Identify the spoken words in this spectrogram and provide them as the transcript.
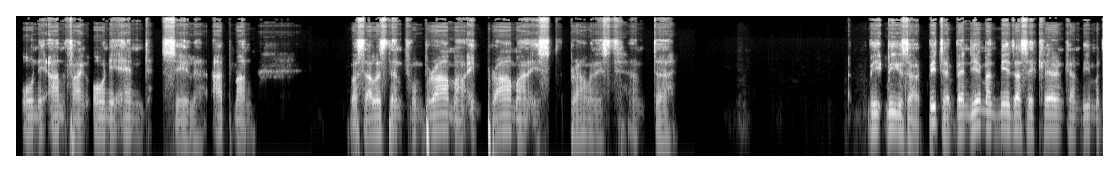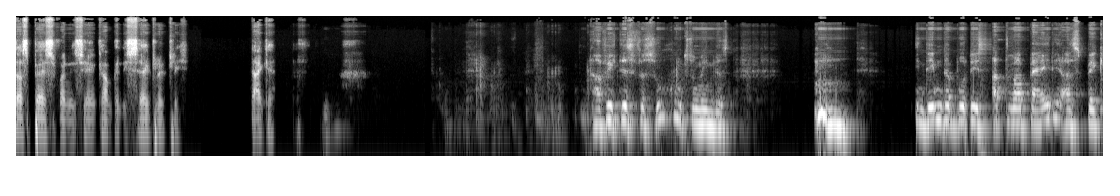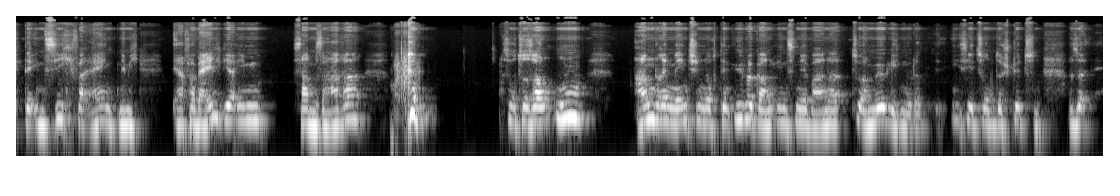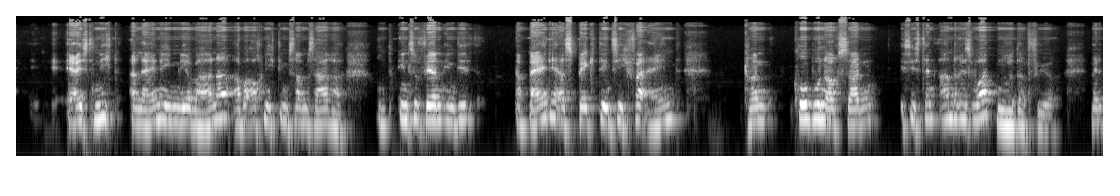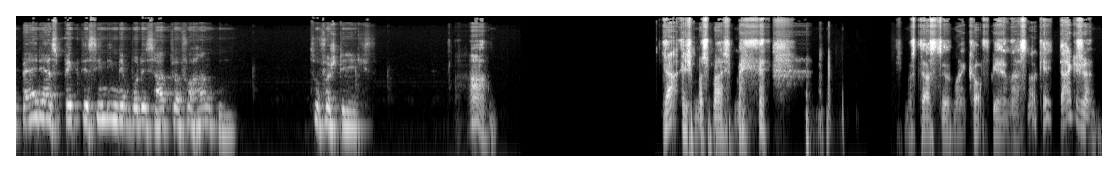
ohne Anfang, ohne End, Seele, Atman, was alles dann von Brahma im Brahman ist, Brahman ist. Und uh, wie, wie, gesagt, bitte, wenn jemand mir das erklären kann, wie man das personalisieren kann, bin ich sehr glücklich. Danke. Darf ich das versuchen zumindest? indem der Bodhisattva beide Aspekte in sich vereint, nämlich er verweilt ja im Samsara sozusagen, um anderen Menschen noch den Übergang ins Nirvana zu ermöglichen oder sie zu unterstützen. Also er ist nicht alleine im Nirvana, aber auch nicht im Samsara. Und insofern in die, er beide Aspekte in sich vereint, kann Kobun auch sagen, es ist ein anderes Wort nur dafür weil beide Aspekte sind in dem Bodhisattva vorhanden. So verstehe ich es. Aha. Ja, ich muss mal, ich muss das durch meinen Kopf gehen lassen. Okay, Dankeschön.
